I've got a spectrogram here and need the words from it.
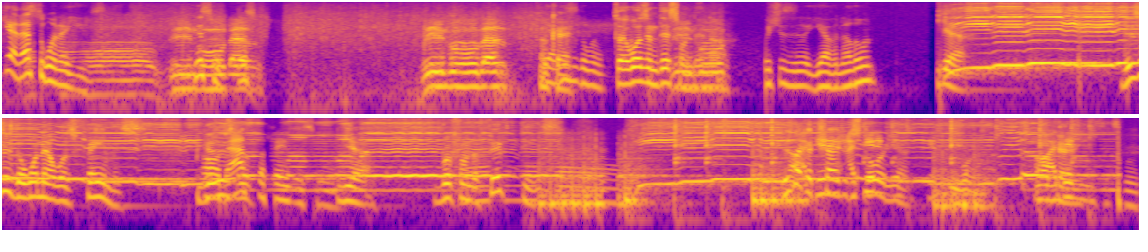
Yeah, that's the one I used. This one, this one. Yeah, Okay, this is the one. so it wasn't this one then. No. Which is you have another one? Yeah. This is the one that was famous. Oh, this is that's the- the famous one. yeah, but from the fifties. This is No, like I a didn't- tragic I story. didn't Yeah. use the 50 one. Oh, I Okay. didn't use this one.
